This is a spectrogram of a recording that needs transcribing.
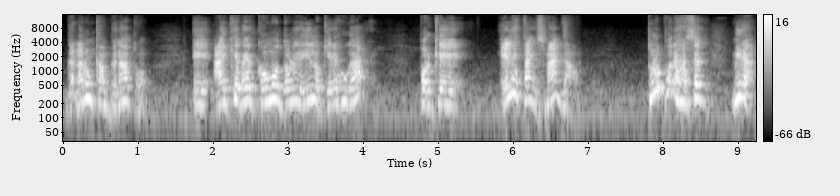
ganar un campeonato. Eh, hay que ver cómo WWE lo quiere jugar, porque él está en SmackDown. Tú lo puedes hacer. Mira,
